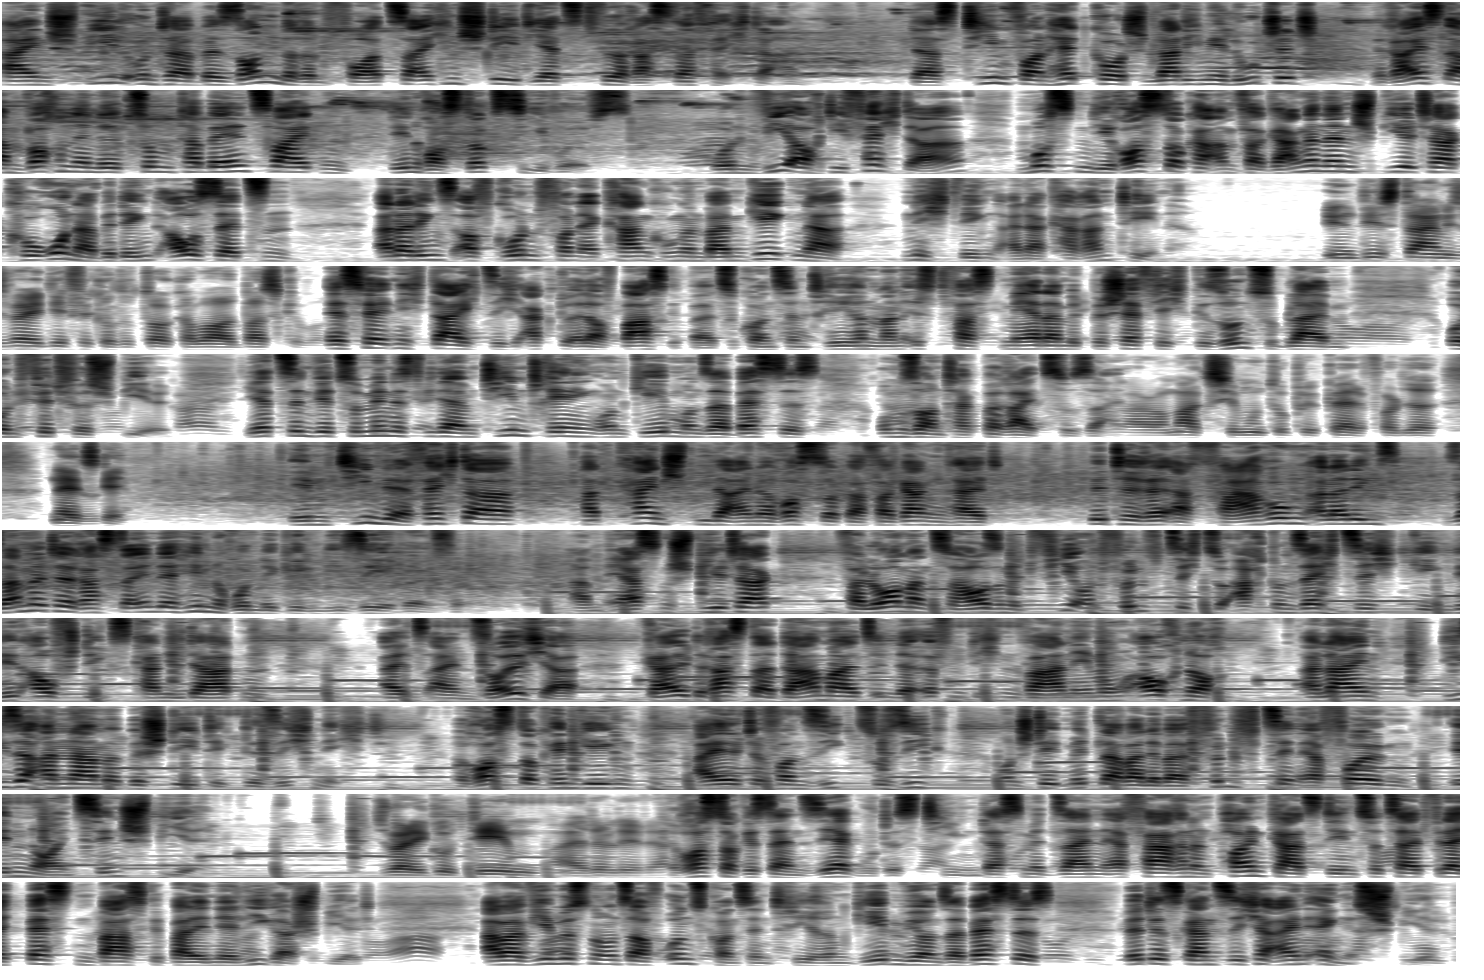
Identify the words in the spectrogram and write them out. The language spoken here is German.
Ein Spiel unter besonderen Vorzeichen steht jetzt für Rasta Fechter an. Das Team von Headcoach Wladimir Lucic reist am Wochenende zum Tabellenzweiten, den Rostock Seawolves. Und wie auch die Fechter mussten die Rostocker am vergangenen Spieltag Corona-bedingt aussetzen, allerdings aufgrund von Erkrankungen beim Gegner, nicht wegen einer Quarantäne. Es fällt nicht leicht, sich aktuell auf Basketball zu konzentrieren. Man ist fast mehr damit beschäftigt, gesund zu bleiben und fit fürs Spiel. Jetzt sind wir zumindest wieder im Teamtraining und geben unser Bestes, um Sonntag bereit zu sein. Im Team der Fechter hat kein Spieler eine Rostocker Vergangenheit. Bittere Erfahrungen allerdings sammelte Raster in der Hinrunde gegen die Seewölfe. Am ersten Spieltag verlor man zu Hause mit 54 zu 68 gegen den Aufstiegskandidaten. Als ein solcher galt Raster damals in der öffentlichen Wahrnehmung auch noch. Allein diese Annahme bestätigte sich nicht. Rostock hingegen eilte von Sieg zu Sieg und steht mittlerweile bei 15 Erfolgen in 19 Spielen. Rostock ist ein sehr gutes Team, das mit seinen erfahrenen Point Guards den zurzeit vielleicht besten Basketball in der Liga spielt. Aber wir müssen uns auf uns konzentrieren. Geben wir unser Bestes, wird es ganz sicher ein enges Spiel.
